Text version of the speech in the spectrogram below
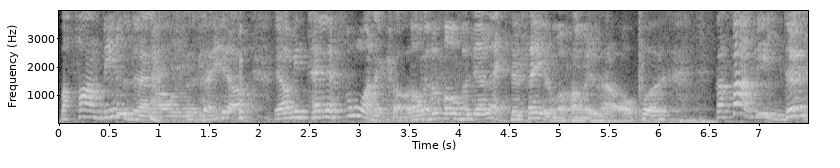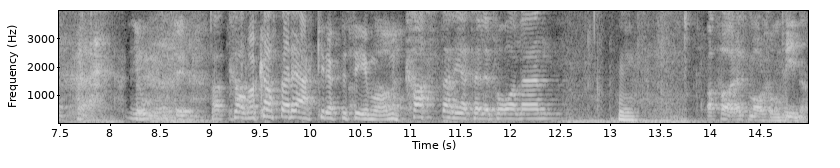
Vad fan vill du eller vad hon vill säga? Ja, ja, min telefon är kvar. Och Vad så, för- dialekt? Hur säger de vad fan vill? ja, på, vad fan vill du? Jo, typ. Jag de kast, kastar räkor efter Simon. kastar ner telefonen. Var före smartphone-tiden.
